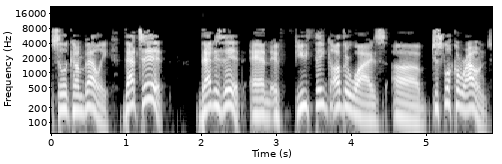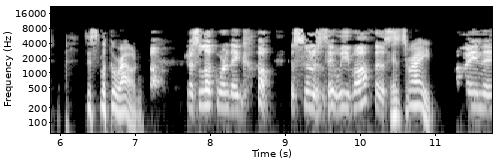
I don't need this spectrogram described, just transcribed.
Silicon Valley. That's it. That is it. And if you think otherwise, uh, just look around. just look around. Just look where they go as soon as they leave office. That's right. I mean, the,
